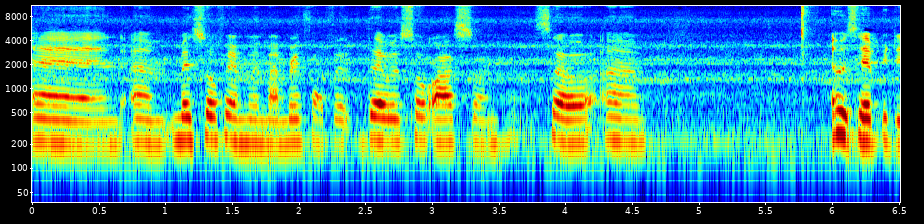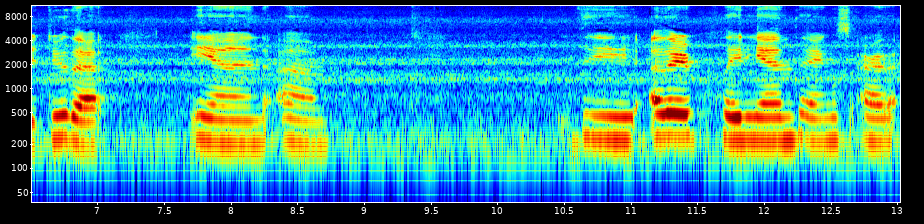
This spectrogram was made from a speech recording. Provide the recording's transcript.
And um, my soul family member thought that that was so awesome. So um, I was happy to do that. And um, the other Pleiadian things are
